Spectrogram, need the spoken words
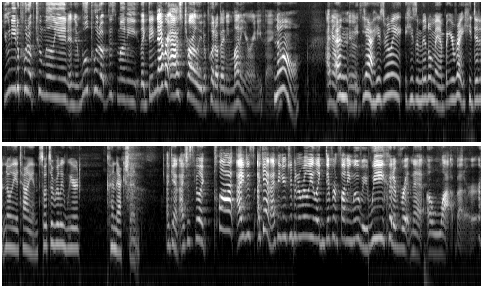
you need to put up two million and then we'll put up this money like they never asked Charlie to put up any money or anything. No, I don't. and was- yeah, he's really he's a middleman. But you're right, he didn't know the Italian, so it's a really weird connection. Again, I just feel like plot. I just again, I think it could have been a really like different, funny movie. We could have written it a lot better.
